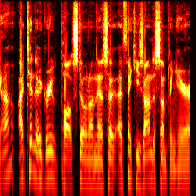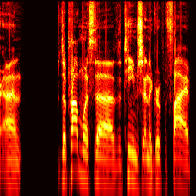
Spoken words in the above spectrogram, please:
Uh, I tend to agree with Paul Stone on this. I, I think he's onto something here. Um, the problem with uh, the teams in the group of five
